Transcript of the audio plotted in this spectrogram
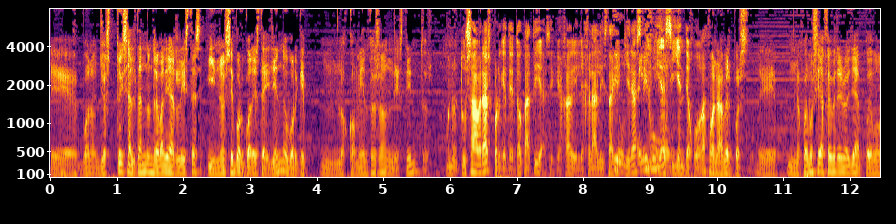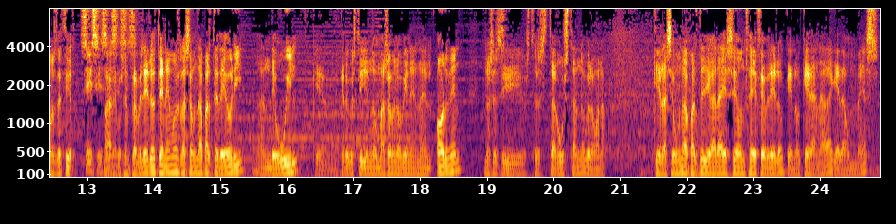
Eh, bueno, yo estoy saltando entre varias listas y no sé por cuál estáis yendo porque mm, los comienzos son distintos. Bueno, tú sabrás porque te toca a ti, así que Javi, elige la lista que quieras y el juego. siguiente juegazo. Bueno, a ver, pues eh, nos podemos ir a febrero ya, podemos decir. Sí, sí, sí. vale, sí, pues sí, en sí. febrero tenemos la segunda parte de Ori and the Will, que creo que estoy yendo más o menos bien en el orden. No sé si os está gustando, pero bueno. Que la segunda parte llegará ese 11 de febrero, que no queda nada, queda un mes.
